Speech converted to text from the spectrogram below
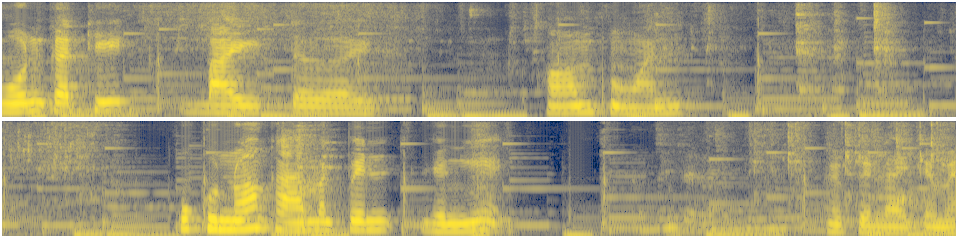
วุ้นกะทิใบเตย หอมหวนพวกคุณน้องขามันเป็นอย่างนี้ ไม่เป็นไรใช่ไหม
